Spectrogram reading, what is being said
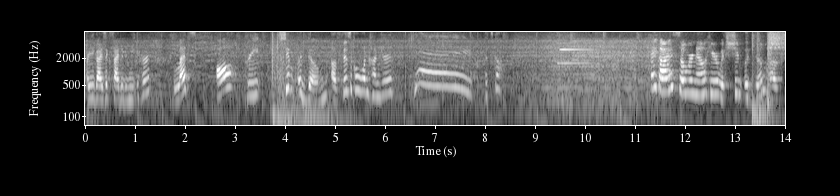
Are you guys excited to meet her? Let's all greet Shim Udum of Physical 100. Yay! Let's go. Hey guys, so we're now here with Shim Udum of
